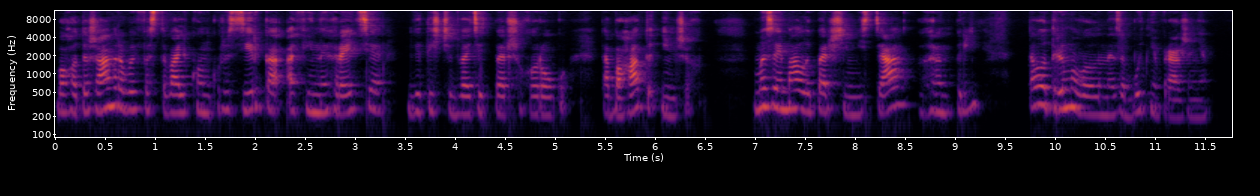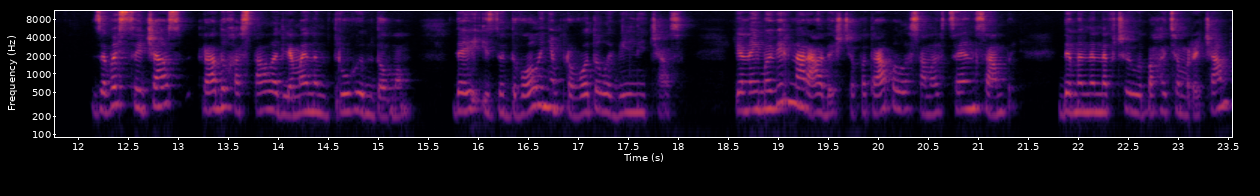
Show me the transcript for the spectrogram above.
багатожанровий фестиваль конкурс Зірка Афіни Греція 2021 року та багато інших. Ми займали перші місця, гран-прі та отримували незабутні враження. За весь цей час радуха стала для мене другим домом, де я із задоволенням проводила вільний час. Я неймовірно рада, що потрапила саме в цей ансамбль, де мене навчили багатьом речам,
